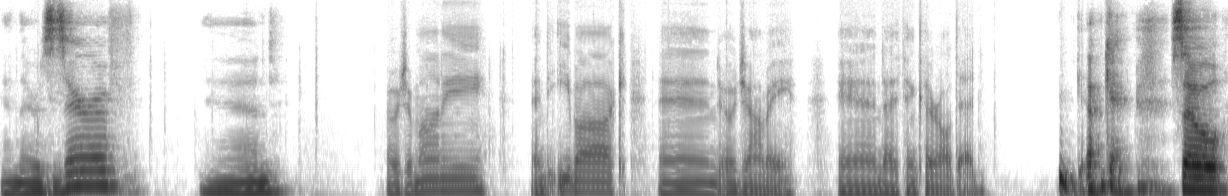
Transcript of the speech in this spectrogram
And there's Zareth and Ojamani and Ebok and Ojami, and I think they're all dead. Okay. So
